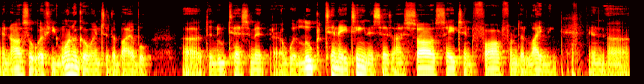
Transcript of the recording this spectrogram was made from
And also, if you want to go into the Bible, uh, the New Testament uh, with Luke ten eighteen, it says, "I saw Satan fall from the lightning." And uh,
